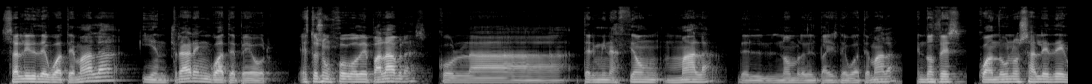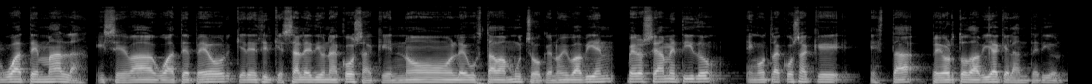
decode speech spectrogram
Salir de Guatemala y entrar en Guatepeor. Esto es un juego de palabras con la terminación mala del nombre del país de Guatemala. Entonces, cuando uno sale de Guatemala y se va a Guatepeor, quiere decir que sale de una cosa que no le gustaba mucho o que no iba bien, pero se ha metido en otra cosa que está peor todavía que la anterior.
